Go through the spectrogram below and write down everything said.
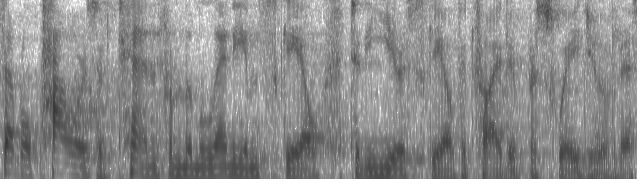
several powers of 10 from the millennium scale to the year scale to try to persuade you of this.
